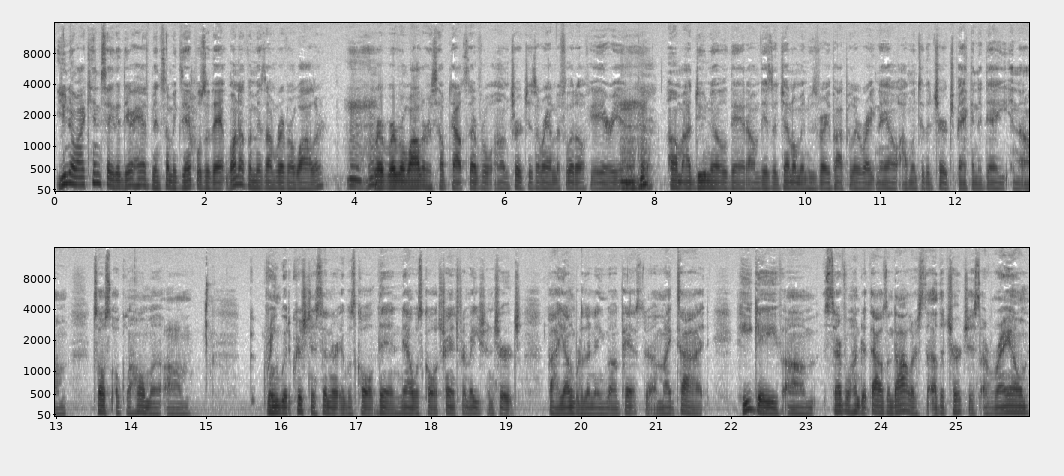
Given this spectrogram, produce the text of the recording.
You know, I can say that there has been some examples of that. One of them is um, Reverend Waller. Re- Reverend Waller has helped out several um, churches around the Philadelphia area. Um, I do know that um, there's a gentleman who's very popular right now. I went to the church back in the day in um, Tulsa, Oklahoma. Greenwood Christian Center, it was called then. Now it's called Transformation Church by a young brother named um, Pastor uh, Mike Todd. He gave um, several hundred thousand dollars to other churches around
